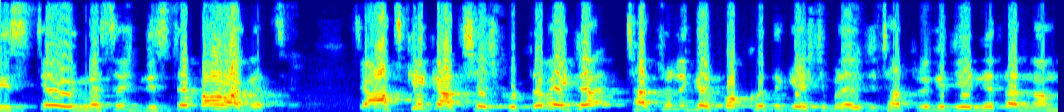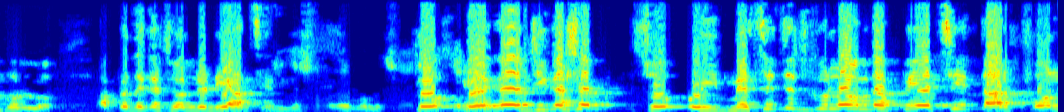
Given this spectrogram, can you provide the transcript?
লিস্টে ওই মেসেজ লিস্টে পাওয়া গেছে। আজকে কাজ শেষ করতে হবে এটা ছাত্রলীগের পক্ষ থেকে এসে বলে ছাত্রলীগের যে নেতার নাম বলল আপনাদের কাছে অলরেডি আছে। তো এদের জিজ্ঞাসা ওই মেসেজেসগুলো আমরা পেয়েছি তার ফোন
